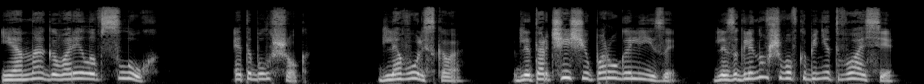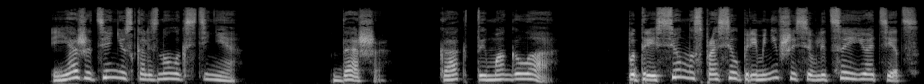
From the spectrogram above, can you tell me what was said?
И она говорила вслух. Это был шок. Для Вольского, для торчащей у порога Лизы, для заглянувшего в кабинет Васи. Я же тенью скользнула к стене. «Даша, как ты могла?» Потрясенно спросил переменившийся в лице ее отец.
